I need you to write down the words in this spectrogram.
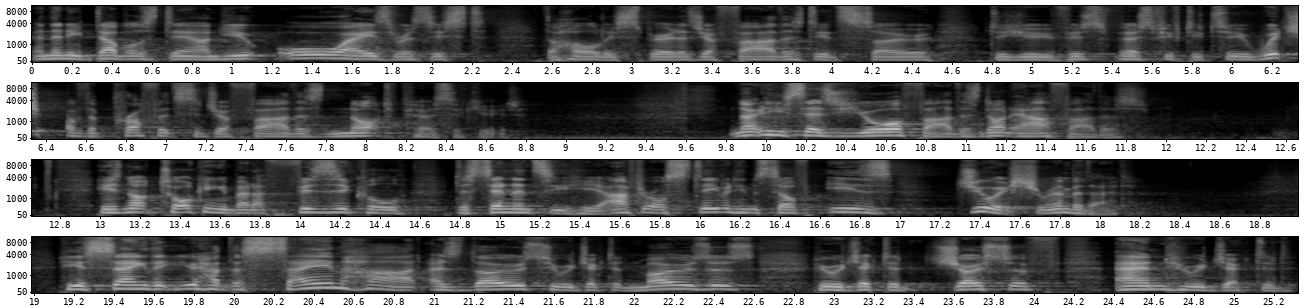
And then he doubles down. You always resist the Holy Spirit as your fathers did, so do you. Verse 52 Which of the prophets did your fathers not persecute? Note he says your fathers, not our fathers. He's not talking about a physical descendancy here. After all, Stephen himself is Jewish. Remember that. He is saying that you have the same heart as those who rejected Moses, who rejected Joseph, and who rejected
